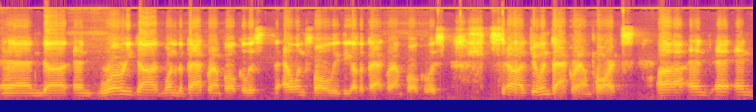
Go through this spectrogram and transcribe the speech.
and uh, and Rory Dodd, one of the background vocalists, Ellen Foley, the other background vocalist, uh, doing background parts. Uh, and, and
